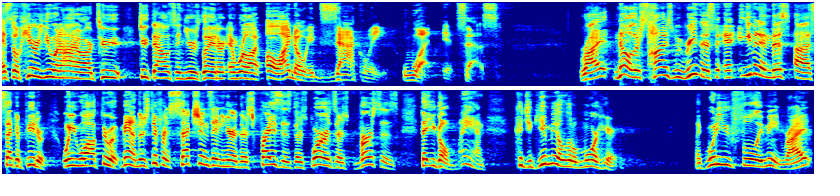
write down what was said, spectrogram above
And so here you and I are two, 2,000 years later, and we're like, oh, I know exactly what it says. Right? No, there's times we read this, and even in this uh, Second Peter, when you walk through it, man, there's different sections in here. There's phrases, there's words, there's verses that you go, man, could you give me a little more here? Like, what do you fully mean, right?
